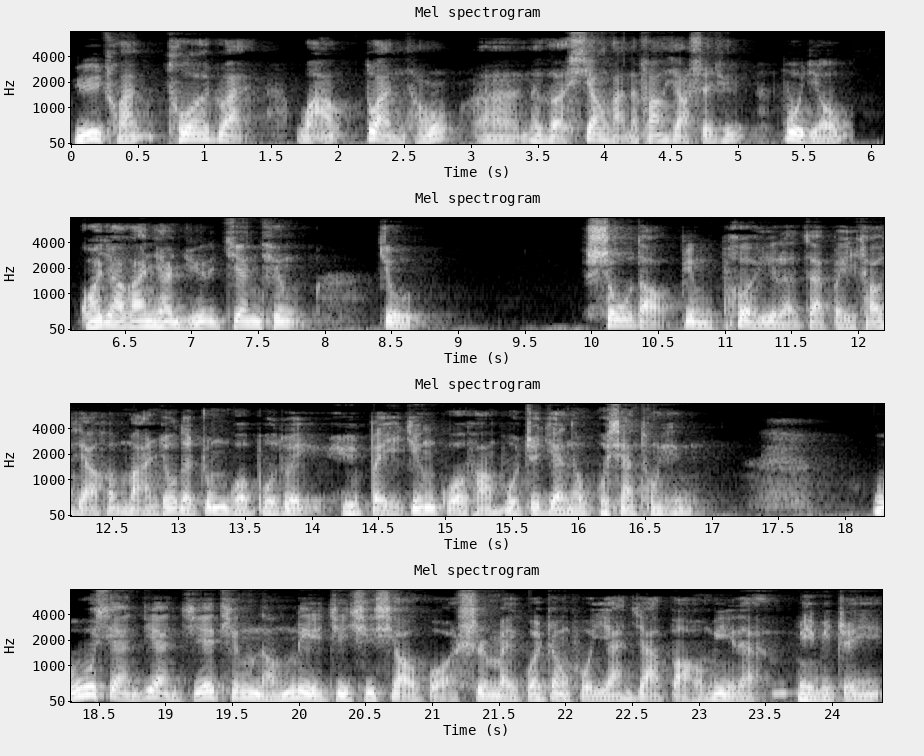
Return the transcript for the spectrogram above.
渔船拖拽往断头呃那个相反的方向驶去。不久，国家安全局的监听就收到并破译了在北朝鲜和满洲的中国部队与北京国防部之间的无线通信。无线电接听能力及其效果是美国政府严加保密的秘密之一。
